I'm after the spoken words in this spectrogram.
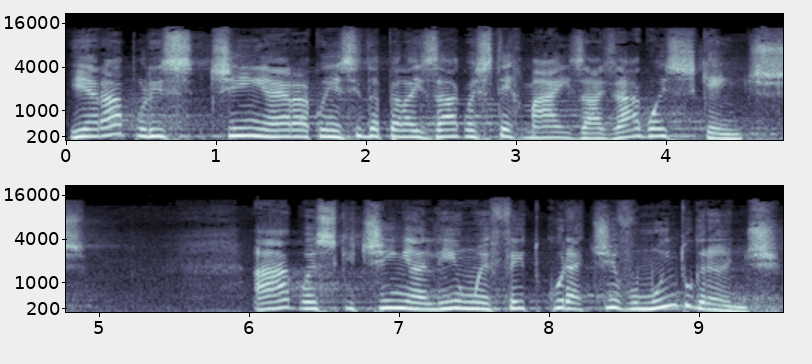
E Herápolis tinha, era conhecida pelas águas termais, as águas quentes águas que tinha ali um efeito curativo muito grande,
